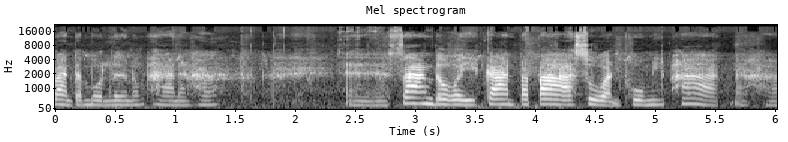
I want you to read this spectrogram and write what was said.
บาลตำบลเลิงนกทานะคะสร้างโดยการประปาส่วนภูมิภาคนะคะ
